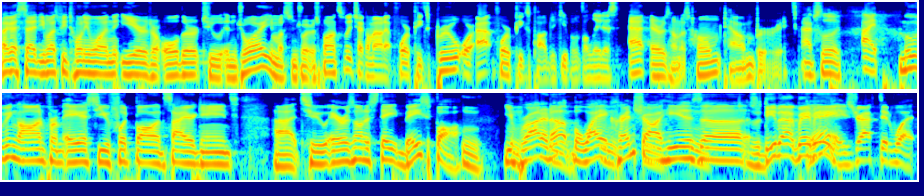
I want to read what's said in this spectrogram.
Like I said, you must be 21 years or older to enjoy. You must enjoy responsibly. Check them out at Four Peaks Brew or at Four Peaks Pub to keep up with the latest at Arizona's hometown brewery. Absolutely. All right, moving on from ASU football and Sire Gaines uh, to Arizona State baseball. You hmm. brought it up, hmm. but Wyatt hmm. Crenshaw, he is uh, It's a D-back, baby. yeah, he's drafted what?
